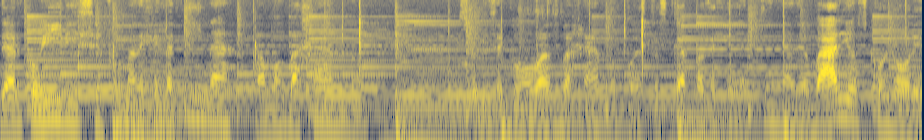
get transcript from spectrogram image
de arco iris en forma de gelatina. Vamos bajando. Vas bajando por estas capas de gelatina de varios colores.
